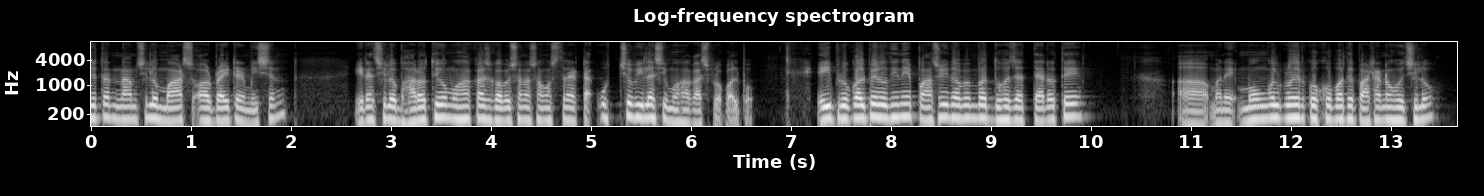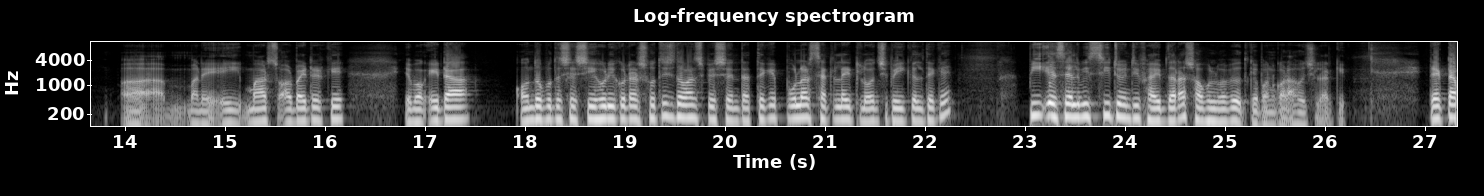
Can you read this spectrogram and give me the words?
যেটার নাম ছিল মার্স অরব্রাইটার মিশন। এটা ছিল ভারতীয় মহাকাশ গবেষণা সংস্থার একটা উচ্চবিলাসী মহাকাশ প্রকল্প। এই প্রকল্পের অধীনে পাঁচই নভেম্বর দু হাজার তেরোতে মানে মঙ্গল গ্রহের কক্ষপথে পাঠানো হয়েছিল মানে এই মার্স অরবাইটারকে এবং এটা অন্ধ্রপ্রদেশের শ্রীহরিকোটার সতীশ ধাওয়ান স্পেস সেন্টার থেকে পোলার স্যাটেলাইট লঞ্চ ভেহিকেল থেকে পিএসএলভি সি টোয়েন্টি ফাইভ দ্বারা সফলভাবে উৎক্ষেপণ করা হয়েছিল আর কি। এটা একটা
